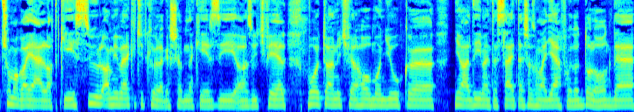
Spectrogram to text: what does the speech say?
csomagajánlat készül, amivel kicsit különlegesebbnek érzi az ügyfél. Volt olyan ügyfél, ahol mondjuk nyilván díjmentes szállítás az már egy elfogadott dolog, de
